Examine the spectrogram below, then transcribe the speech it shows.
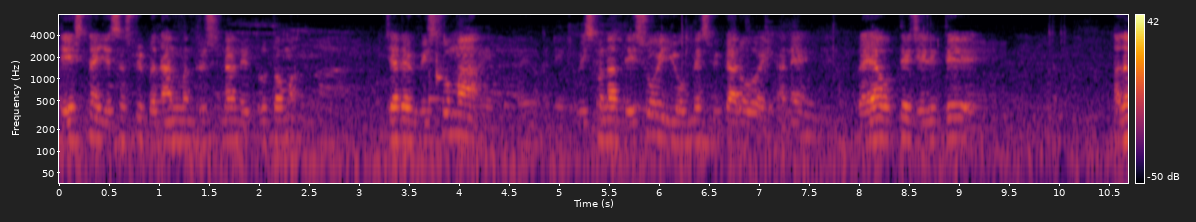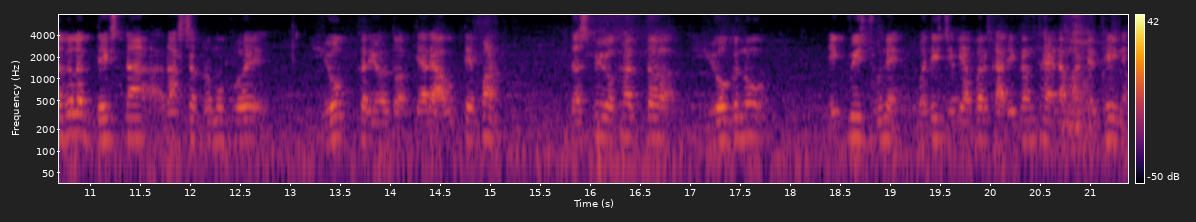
દેશના યશસ્વી પ્રધાનમંત્રીશ્રીના નેતૃત્વમાં જ્યારે વિશ્વમાં વિશ્વના દેશોએ યોગને સ્વીકારવો હોય અને ગયા વખતે જે રીતે અલગ અલગ દેશના રાષ્ટ્રપ્રમુખોએ યોગ કર્યો હતો ત્યારે આ વખતે પણ દસમી વખત યોગનું એકવીસ જૂને બધી જગ્યા પર કાર્યક્રમ થાય એના માટે થઈને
